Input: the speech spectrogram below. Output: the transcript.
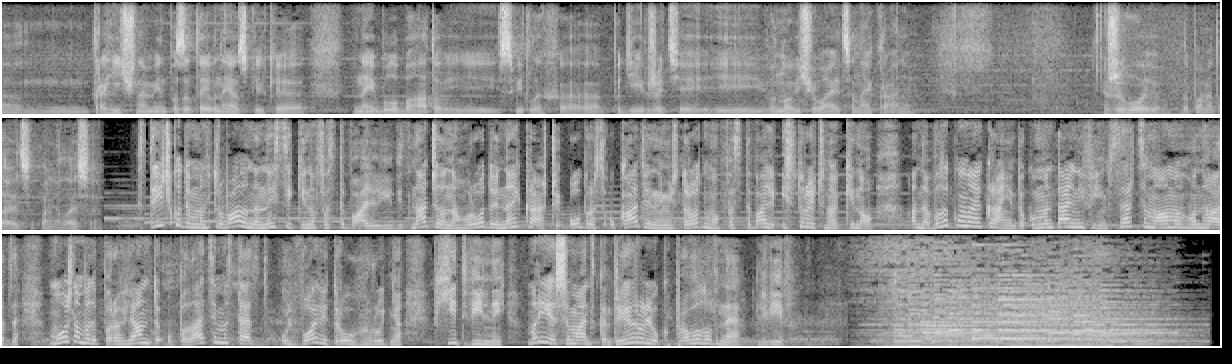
трагічним, він позитивний, оскільки в неї було багато і світлих е, подій в житті, і воно відчувається на екрані. Живою запам'ятається пані Леся. Стрічку демонстрували на низці кінофестивалів і відзначили нагородою найкращий образ у кадрі на міжнародному фестивалі історичного кіно. А на великому екрані документальний фільм Серце мами Гонгадзе можна буде переглянути у палаці мистецтв у Львові 2 грудня. Вхід вільний. Марія Шиманська, Андрій Ролюк. Про головне Львів.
